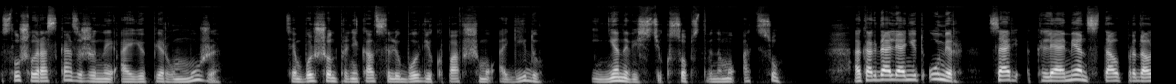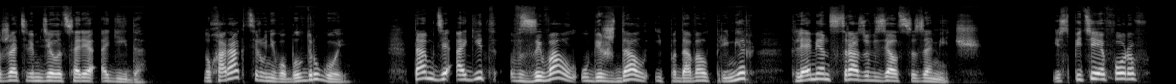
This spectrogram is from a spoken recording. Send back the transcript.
слушал рассказы жены о ее первом муже, тем больше он проникался любовью к павшему Агиду и ненавистью к собственному отцу. А когда Леонид умер, царь Клеомен стал продолжателем дела царя Агида. Но характер у него был другой. Там, где Агид взывал, убеждал и подавал пример, Клеомен сразу взялся за меч. Из пяти эфоров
